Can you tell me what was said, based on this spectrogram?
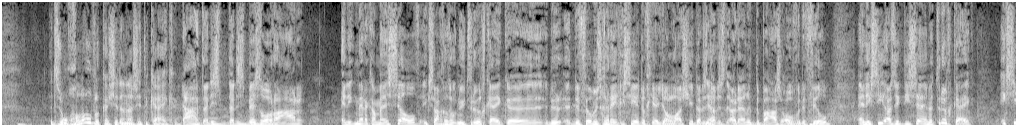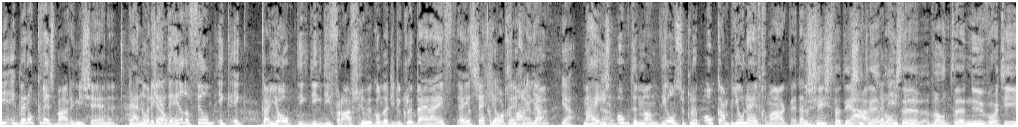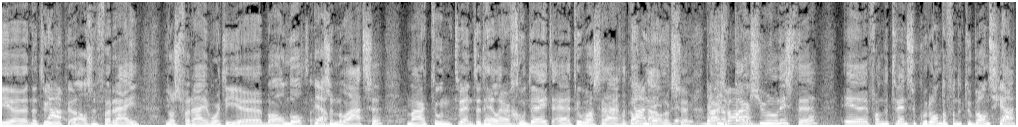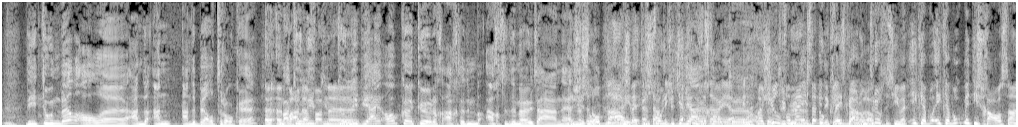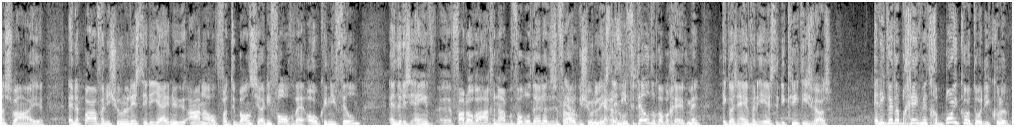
Het is ongelooflijk als je daarnaar zit te kijken. Ja, dat is, dat is best wel raar. En ik merk aan mijzelf, ik zag het ook nu terug. Kijk, eh, de, de film is geregisseerd door Geert-Jan Lasje. Dat is, Ja. dat is uiteindelijk de baas over de film. En ik zie als ik die scène terugkijk... Ik, zie, ik ben ook kwetsbaar in die scène. noemt maar ik jou- heb de hele film... Ik, ik kan Joop, die, die, die verafschuw ik omdat hij de club bijna heeft, heeft zeg je ook kapot gemaakt. hem, ja. Ja. Maar hij is ook de man die onze club ook kampioen heeft gemaakt. En dat Precies, dat is ja, het. Hè? dat Want, eh, want eh, nu wordt hij eh, natuurlijk Ja. als een Verrij, Jos Verrij wordt hij eh, behandeld. Ja. Als een melaatse. Maar toen Twente het heel erg goed deed, eh, toen was er eigenlijk Ja, ook nauwelijks... dat maar is een waar. paar journalisten eh, van de Twentse Courant, of van de Tubantia... Ja. die toen wel al eh, aan, de, aan, aan de bel trokken. Hè? een maar toen, liep, eh, toen liep jij ook eh, keurig achter de, achter de meute aan. Zit een stond- opname in, en stond staat je te juichen op ja. op Maar Jules, voor mij is dat ook kwetsbaar om terug te zien. Want ik heb, ik heb ook met die schaal staan zwaaien. En een paar van die journalisten die jij nu aanhaalt van Tubantia... die volgen wij ook in die film. En er is één, eh, Fado Wagenaar bijvoorbeeld, hè, dat is een vrouwelijke Ja, journalist. En die vertelt ook op een gegeven moment... ik was een van de eerste die kritisch was. En ik werd op een gegeven moment geboycott door die club.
